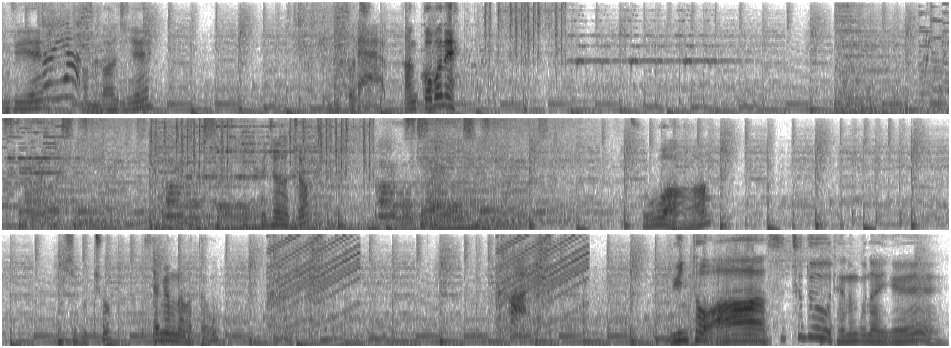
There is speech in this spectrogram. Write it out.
우리의 up. 반바지에 Fab. 한꺼번에 괜찮았죠? 좋아 25초? 3명 남았다고? 윈터 아 수트도 되는구나 이게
